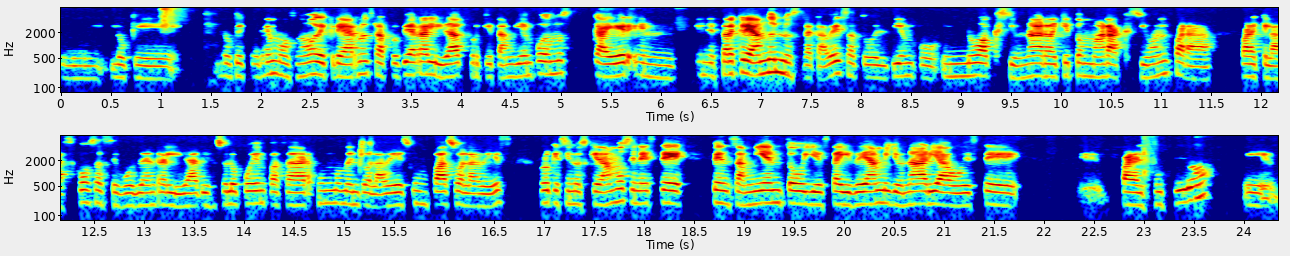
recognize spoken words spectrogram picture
eh, lo, que, lo que queremos, ¿no? De crear nuestra propia realidad, porque también podemos caer en, en estar creando en nuestra cabeza todo el tiempo y no accionar. Hay que tomar acción para para que las cosas se vuelvan realidad y solo pueden pasar un momento a la vez, un paso a la vez, porque si nos quedamos en este pensamiento y esta idea millonaria o este eh, para el futuro, eh,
